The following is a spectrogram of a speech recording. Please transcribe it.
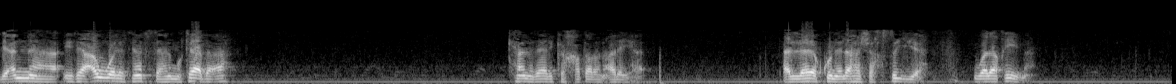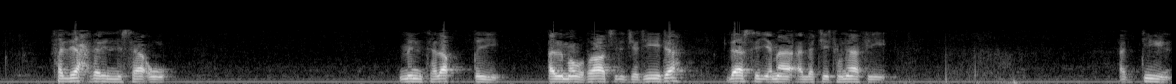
لأنها إذا عودت نفسها المتابعة كان ذلك خطرا عليها. ألا يكون لها شخصية ولا قيمة. فليحذر النساء من تلقي الموضات الجديدة لا سيما التي تنافي الدين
